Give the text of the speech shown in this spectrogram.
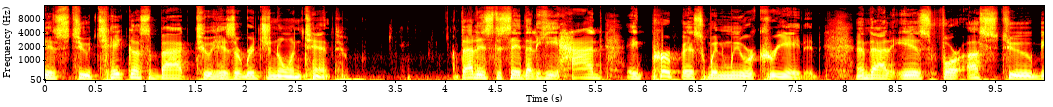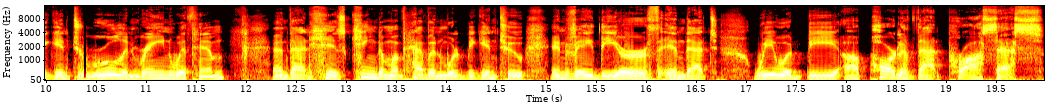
is to take us back to his original intent. That is to say, that he had a purpose when we were created, and that is for us to begin to rule and reign with him, and that his kingdom of heaven would begin to invade the earth, and that we would be a part of that process.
